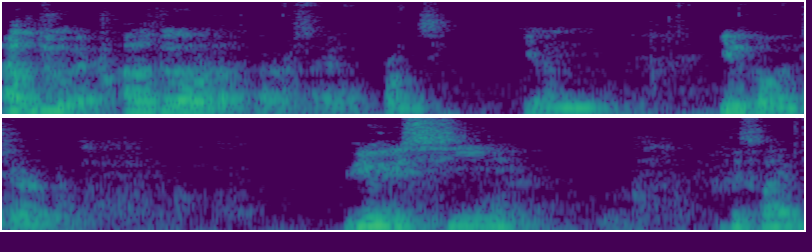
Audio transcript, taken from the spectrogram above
I'll do it. I'll do a lot of errors. I promise you, even involuntarily. Will you see this line?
